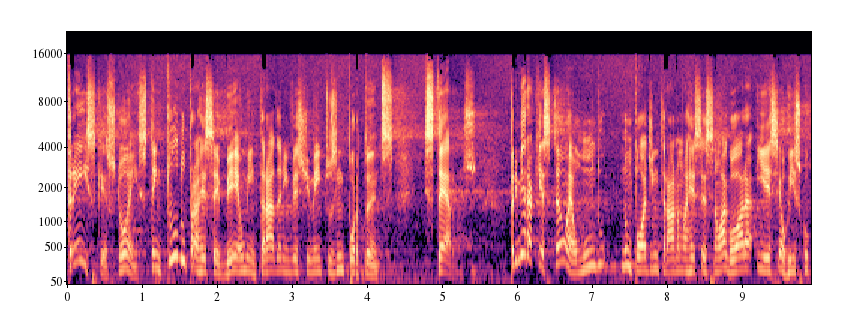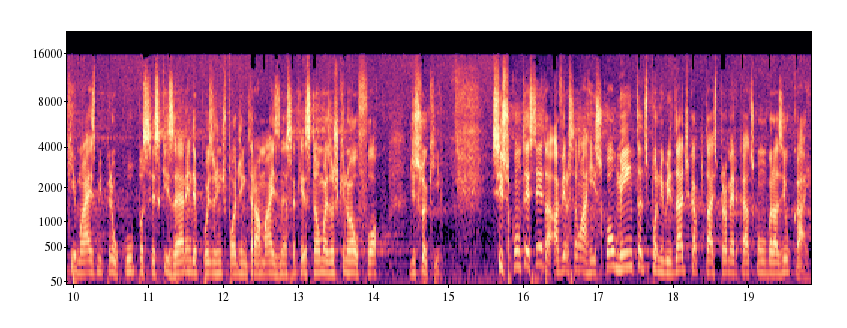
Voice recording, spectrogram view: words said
três questões, tem tudo para receber uma entrada de investimentos importantes externos. Primeira questão é: o mundo não pode entrar numa recessão agora, e esse é o risco que mais me preocupa. Se vocês quiserem, depois a gente pode entrar mais nessa questão, mas acho que não é o foco disso aqui. Se isso acontecer, a aversão a risco aumenta, a disponibilidade de capitais para mercados como o Brasil cai.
